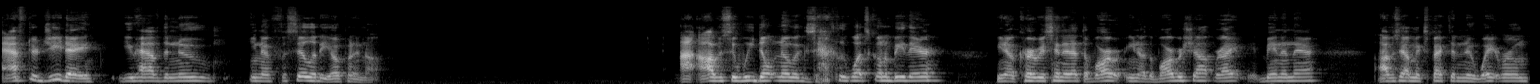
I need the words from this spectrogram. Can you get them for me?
After G Day, you have the new, you know, facility opening up. I, obviously, we don't know exactly what's going to be there. You know, Kirby's hinted at the bar, you know, the barbershop, right, being in there. Obviously, I'm expecting a new weight room.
